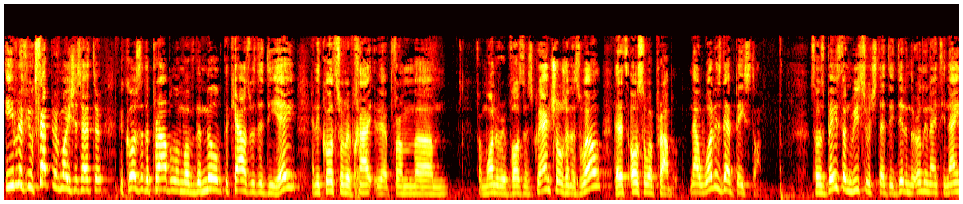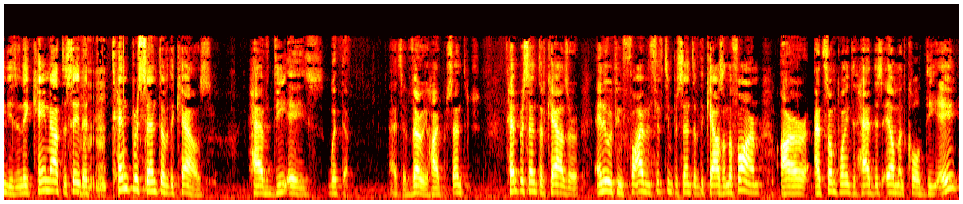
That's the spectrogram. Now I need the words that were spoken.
even if you accept Rav Moshe's heter, because of the problem of the milk, the cows with the DA. And he quotes from Chai, uh, from um, from one of Reb Vosner's grandchildren as well that it's also a problem. Now, what is that based on? So it's based on research that they did in the early 1990s, and they came out to say that 10% of the cows have DAs with them. That's a very high percentage. 10% of cows, or anywhere between 5 and 15% of the cows on the farm, are at some point had this ailment called DA,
